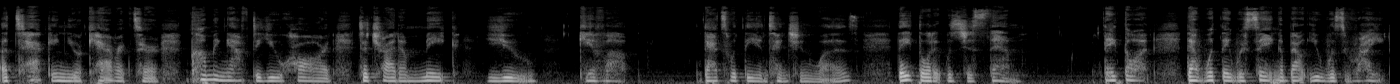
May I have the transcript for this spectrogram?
attacking your character, coming after you hard to try to make you give up. That's what the intention was. They thought it was just them. They thought that what they were saying about you was right,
